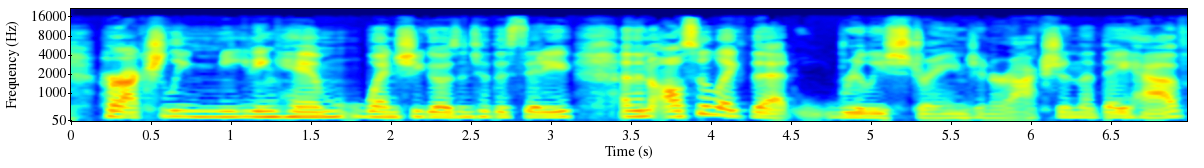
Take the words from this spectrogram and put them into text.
her actually meeting him when she goes into the city and then also like that really strange interaction that they have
